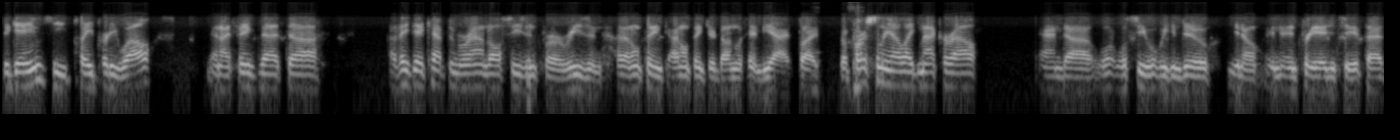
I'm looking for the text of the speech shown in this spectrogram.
the games. He played pretty well, and I think that uh, I think they kept him around all season for a reason. I don't think I don't think they're done with him yet. But but personally, I like Matt Corral, and uh, we'll, we'll see what we can do. You know, in, in free agency if that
